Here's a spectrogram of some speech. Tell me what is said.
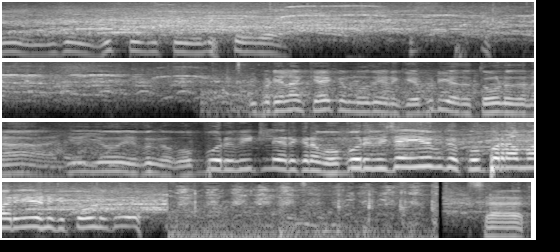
ஏய் விஜய் வீட்டு விட்டு வெளியே வா. இப்படியெல்லாம் கேட்கும்போது எனக்கு எப்படி அது தோணுதுன்னா ஐயோ இவங்க ஒவ்வொரு வீட்டில் இருக்கிற ஒவ்வொரு விஜயும் இவங்க கூப்பிடுற மாதிரியே எனக்கு தோணுது. சார்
